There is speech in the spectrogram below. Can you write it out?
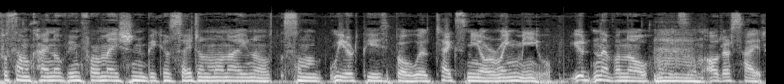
for some kind of information because I don't want to, you know, some weird people will text me or ring me. You'd never know who is on the other side.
